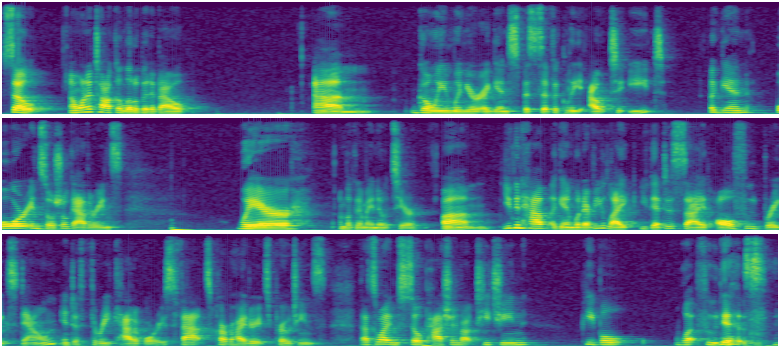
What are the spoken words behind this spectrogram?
So I want to talk a little bit about um, going when you're again specifically out to eat again or in social gatherings where I'm looking at my notes here. Um, you can have again whatever you like. You get to decide. All food breaks down into three categories: fats, carbohydrates, proteins. That's why I'm so passionate about teaching people what food is.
